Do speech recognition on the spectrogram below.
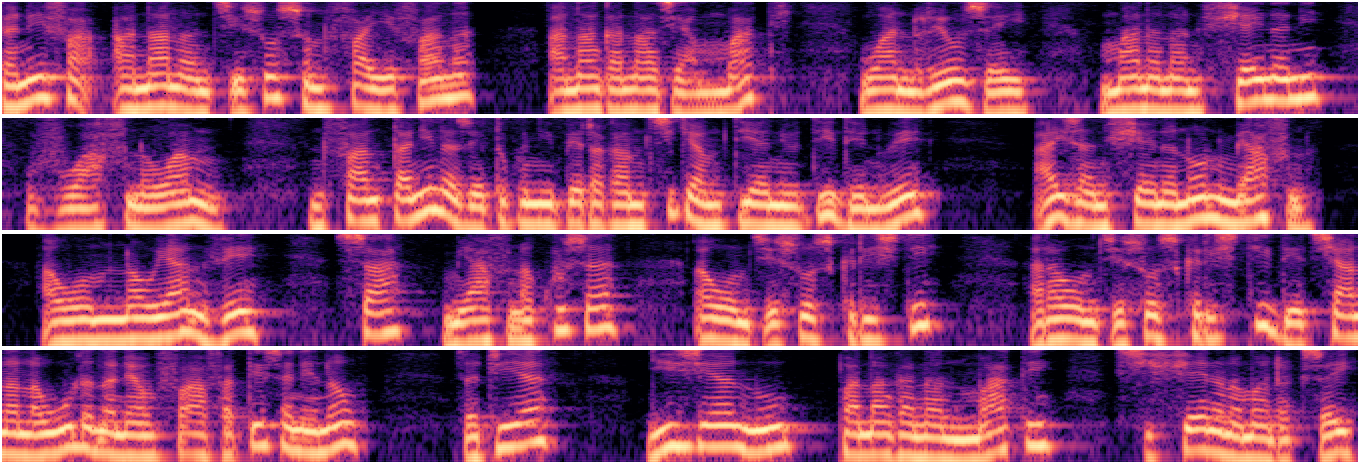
Kanefa ananan'i Jesosy ny fahefana hanangana azy amin'ny maty ho an'ireo izay manana ny fiainany voafina ao aminy. Ny fanontaniana izay tokony hipetraka amintsika amin'ity anio ity dia ny hoe, Aiza ny fiainanao no miafina? Ao aminao ihany ve? Sa miafina kosa ao amin'i Jesosy Kristy? Raha ao amin'i Jesosy Kristy dia tsy hanana olana ny amin'ny fahafatesana ianao, satria Izy no mpanangana ny maty sy fiainana mandrakizay.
